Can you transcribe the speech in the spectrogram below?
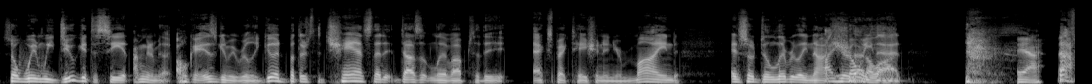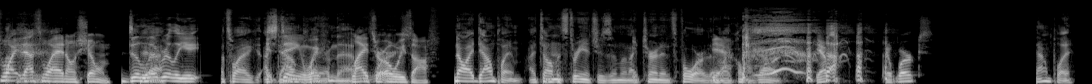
so when we do get to see it i'm gonna be like okay this is gonna be really good but there's the chance that it doesn't live up to the expectation in your mind and so deliberately not I hear that showing a that. Yeah, that's why. That's why I don't show them. Deliberately That's why I, I staying away him. from that. Lights are always off. No, I downplay them. I tell him mm-hmm. it's three inches, and when I turn it, it's four. They're Yeah. like, "Oh my god, Yep, it works. downplay."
